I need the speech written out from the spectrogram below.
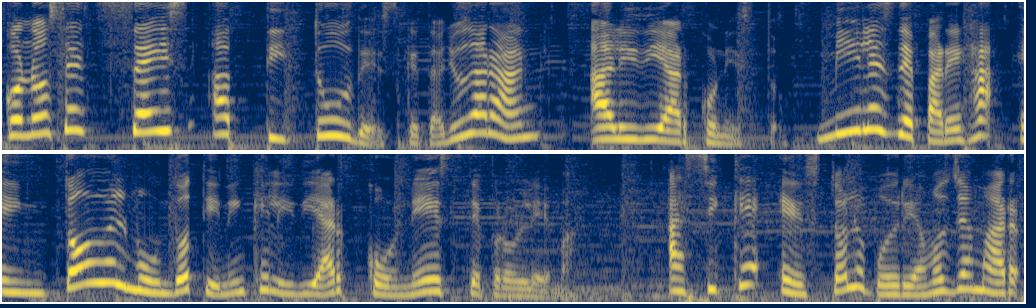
Conoce seis aptitudes que te ayudarán a lidiar con esto. Miles de parejas en todo el mundo tienen que lidiar con este problema. Así que esto lo podríamos llamar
